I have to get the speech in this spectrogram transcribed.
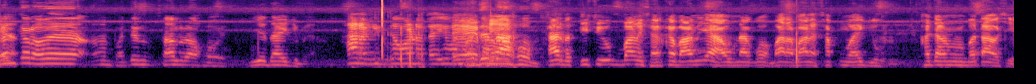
બંધ કરો હવે આમ ભજન ચાલુ રાખો. એ ગઈ ભાઈ. હારા ગીત ગવાડો તો યો એ હાર બસ તીસી ઉબાણી સરખા બાણી આવું ના ગો મારા બાને સપનું આવી ગયું. ખજાનું બતાવે છે.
